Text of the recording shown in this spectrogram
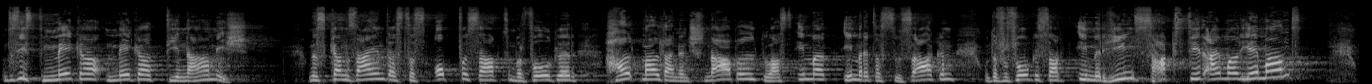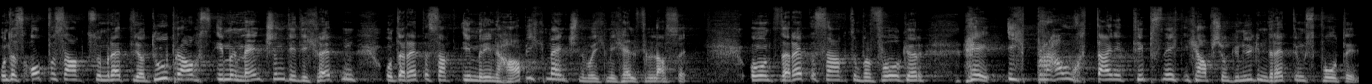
Und es ist mega, mega dynamisch. Und es kann sein, dass das Opfer sagt zum Verfolger, halt mal deinen Schnabel, du hast immer, immer etwas zu sagen. Und der Verfolger sagt, immerhin, sagst dir einmal jemand? Und das Opfer sagt zum Retter, ja, du brauchst immer Menschen, die dich retten. Und der Retter sagt, immerhin habe ich Menschen, wo ich mich helfen lasse. Und der Retter sagt zum Verfolger, hey, ich brauche deine Tipps nicht, ich habe schon genügend Rettungsboote.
